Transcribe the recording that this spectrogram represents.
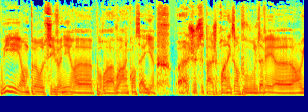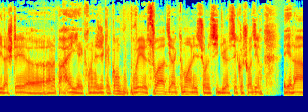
Oui, on peut aussi venir euh, pour avoir un conseil. Euh, Je sais pas, je prends un exemple. Vous avez envie d'acheter un appareil électroménager quelconque, vous pouvez soit directement aller sur le site du FC Co Choisir et là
